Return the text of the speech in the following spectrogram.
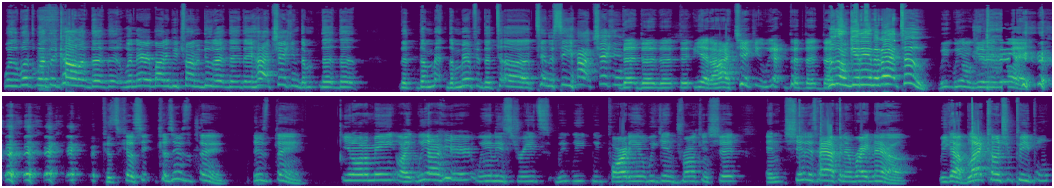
What, what what they call it? The, the when everybody be trying to do that, the, the hot chicken, the the the the the, the Memphis, the uh, Tennessee hot chicken. the, the the the yeah the hot chicken we got the the, the We're gonna get into that too. we we gonna get into that because because because here's the thing here's the thing you know what I mean like we out here we in these streets we we we partying we getting drunk and shit and shit is happening right now we got black country people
